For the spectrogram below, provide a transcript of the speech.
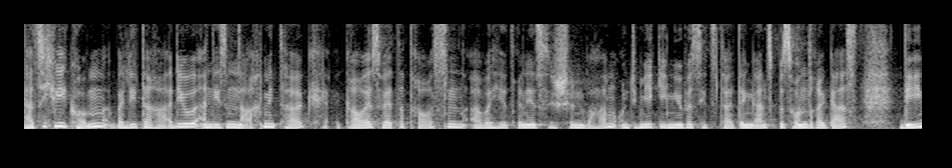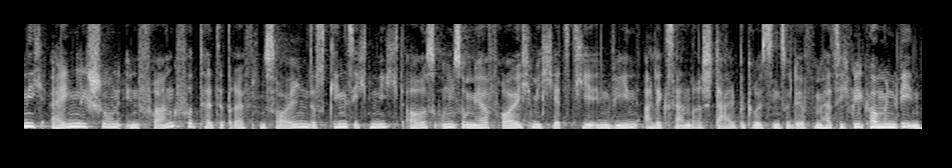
Herzlich willkommen bei Literadio an diesem Nachmittag. Graues Wetter draußen, aber hier drin ist es schön warm und mir gegenüber sitzt heute ein ganz besonderer Gast, den ich eigentlich schon in Frankfurt hätte treffen sollen. Das ging sich nicht aus. Umso mehr freue ich mich jetzt hier in Wien, Alexandra Stahl begrüßen zu dürfen. Herzlich willkommen in Wien.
